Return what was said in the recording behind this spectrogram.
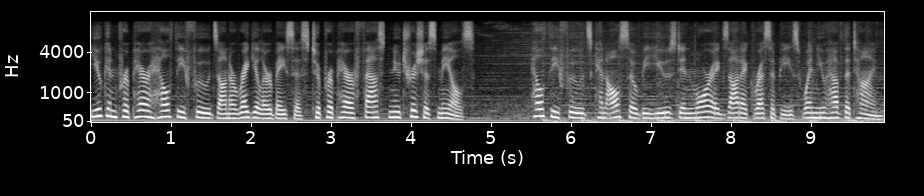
You can prepare healthy foods on a regular basis to prepare fast nutritious meals. Healthy foods can also be used in more exotic recipes when you have the time.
